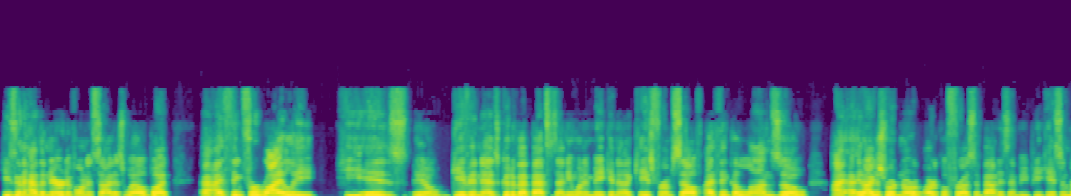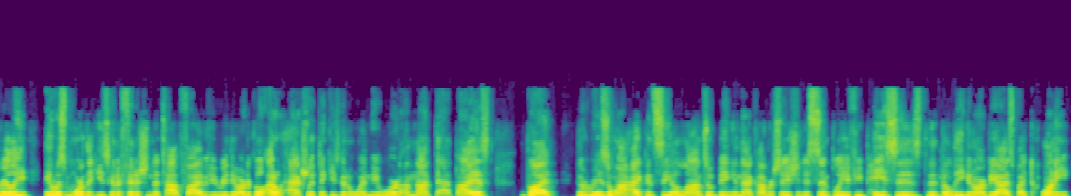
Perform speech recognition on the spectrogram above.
he's going to have the narrative on his side as well. But I I think for Riley, he is, you know, given as good of at bats as anyone and making a case for himself. I think Alonso, I and I just wrote an article for us about his MVP case, and really it was more that he's going to finish in the top five. If you read the article, I don't actually think he's going to win the award. I'm not that biased, but the reason why I could see Alonso being in that conversation is simply if he paces the, the league in RBIs by 20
